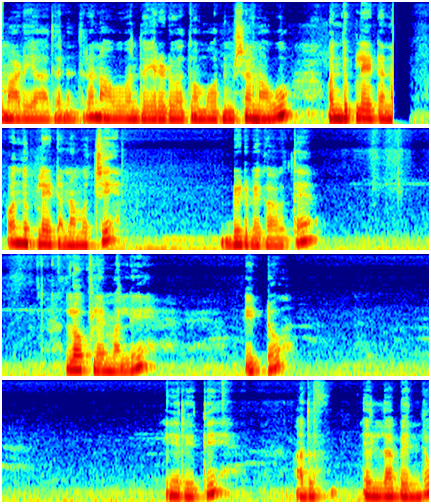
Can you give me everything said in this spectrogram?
ಮಾಡಿ ಆದ ನಂತರ ನಾವು ಒಂದು ಎರಡು ಅಥವಾ ಮೂರು ನಿಮಿಷ ನಾವು ಒಂದು ಪ್ಲೇಟನ್ನು ಒಂದು ಪ್ಲೇಟನ್ನು ಮುಚ್ಚಿ ಬಿಡಬೇಕಾಗುತ್ತೆ. ಲೋ ಫ್ಲೇಮಲ್ಲಿ ಇಟ್ಟು ಈ ರೀತಿ ಅದು ಎಲ್ಲ ಬೆಂದು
